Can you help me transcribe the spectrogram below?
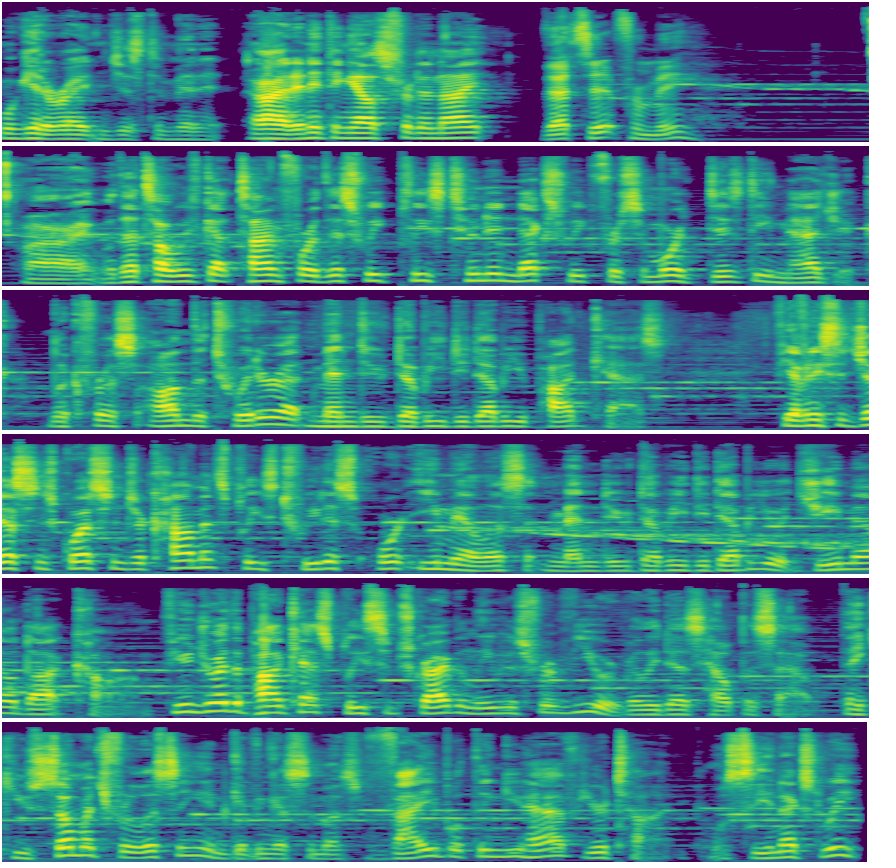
We'll get it right in just a minute. All right. Anything else for tonight? That's it from me. All right. Well, that's all we've got time for this week. Please tune in next week for some more Disney magic. Look for us on the Twitter at MenduWDW Podcast. If you have any suggestions, questions, or comments, please tweet us or email us at mendowdw at gmail.com. If you enjoyed the podcast, please subscribe and leave us a review. It really does help us out. Thank you so much for listening and giving us the most valuable thing you have, your time. We'll see you next week.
